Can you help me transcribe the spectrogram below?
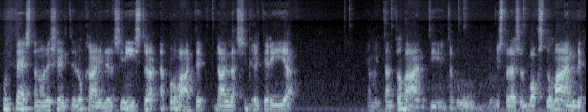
contestano le scelte locali della sinistra approvate dalla segreteria. Andiamo intanto avanti, uh, ho visto adesso il box domande.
